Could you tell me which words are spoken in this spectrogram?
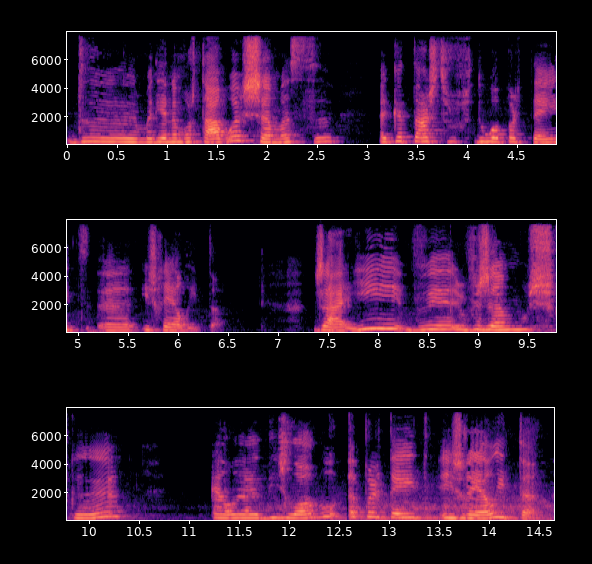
de Mariana Mortágua chama-se A Catástrofe do Apartheid uh, Israelita. Já aí ve vejamos que ela diz logo Apartheid Israelita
